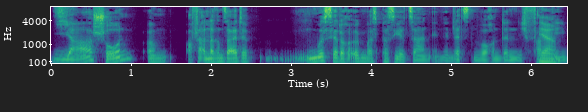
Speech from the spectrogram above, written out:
Ja, schon. Ähm, auf der anderen Seite muss ja doch irgendwas passiert sein in den letzten Wochen, denn ich fand Ja. die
